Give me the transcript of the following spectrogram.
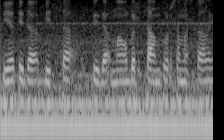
Dia tidak bisa, tidak mau bercampur sama sekali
